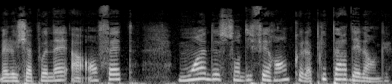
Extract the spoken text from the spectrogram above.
mais le japonais a en fait moins de sons différents que la plupart des langues.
